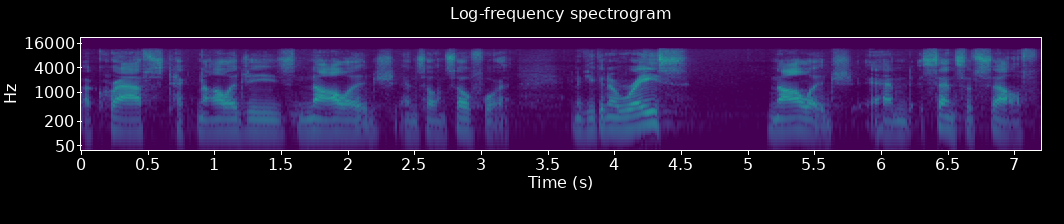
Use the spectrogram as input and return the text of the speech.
uh, crafts, technologies, knowledge, and so on and so forth. And if you can erase knowledge and sense of self,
